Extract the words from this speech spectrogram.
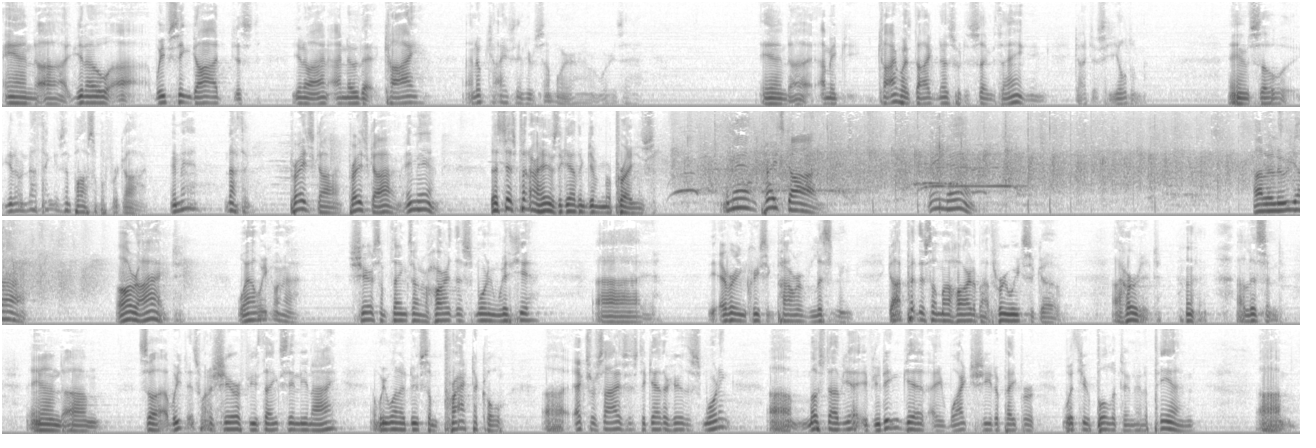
and uh, you know, uh, we've seen God just you know, I, I know that Kai, I know Kai's in here somewhere. Where is that? And uh, I mean, Kai was diagnosed with the same thing, and God just healed him. And so, you know, nothing is impossible for God. Amen? Nothing. Praise God. Praise God. Amen. Let's just put our hands together and give him a praise. Amen. Praise God. Amen. Hallelujah. All right. Well, we're going to share some things on our heart this morning with you. Uh, the ever increasing power of listening. God put this on my heart about three weeks ago. I heard it, I listened. And um, so we just want to share a few things, Cindy and I. And we want to do some practical uh, exercises together here this morning. Um, most of you, if you didn't get a white sheet of paper with your bulletin and a pen, um,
